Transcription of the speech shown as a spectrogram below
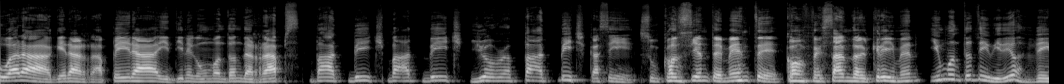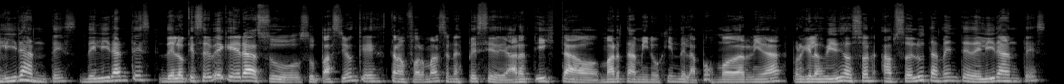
jugar a que era rapera y tiene como un montón de raps. Bad bitch, bad bitch, you're a bad bitch. Casi subconscientemente confesando el crimen. Y un montón de videos delirantes, delirantes de lo que se ve que era su, su pasión, que es transformarse en una especie de artista o Marta Minujín de la posmodernidad. Porque los videos son absolutamente delirantes.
